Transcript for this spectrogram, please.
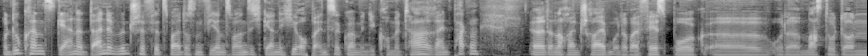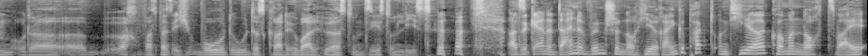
und du kannst gerne deine Wünsche für 2024 gerne hier auch bei Instagram in die Kommentare reinpacken, äh, dann auch reinschreiben oder bei Facebook äh, oder Mastodon oder äh, ach, was weiß ich, wo du das gerade überall hörst und siehst und liest. also gerne gerne deine Wünsche noch hier reingepackt und hier kommen noch zwei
